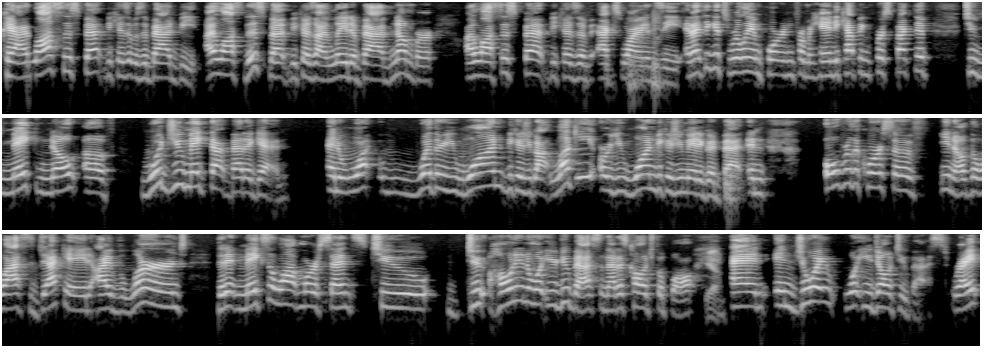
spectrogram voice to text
okay, I lost this bet because it was a bad beat. I lost this bet because I laid a bad number. I lost this bet because of X, Y, and Z. And I think it's really important from a handicapping perspective to make note of would you make that bet again? And what whether you won because you got lucky or you won because you made a good bet. And over the course of, you know, the last decade, I've learned that it makes a lot more sense to do hone in on what you do best, and that is college football, yeah. and enjoy what you don't do best, right?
